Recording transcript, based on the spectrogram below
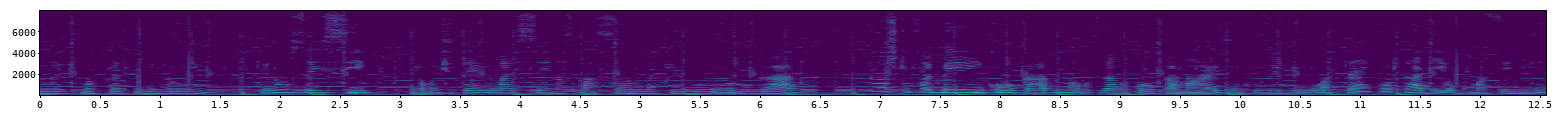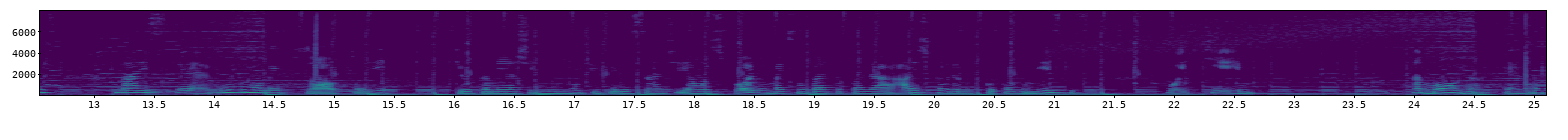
durante uma festa de Halloween. Eu não sei se realmente teve mais cenas passando naquele lugar, eu acho que foi bem colocado, não precisava colocar mais. Inclusive, eu até cortaria algumas ceninhas, mas é, um dos momentos altos aí, que eu também achei muito interessante, é um spoiler, mas não vai atrapalhar a história dos protagonistas, foi que a moda é uma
